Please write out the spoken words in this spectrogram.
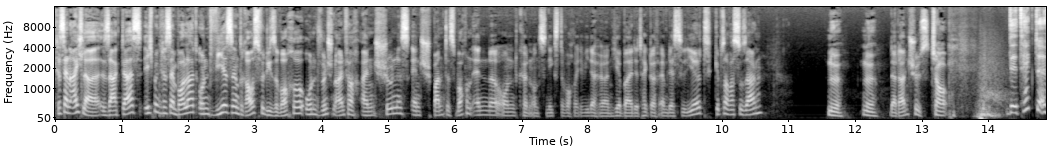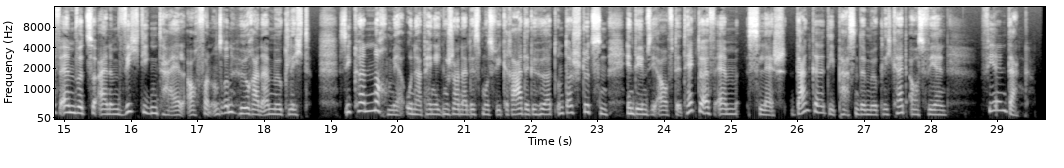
Christian Eichler sagt das. Ich bin Christian Bollert und wir sind raus für diese Woche und wünschen einfach ein schönes, entspanntes Wochenende und können uns nächste Woche wieder hören hier bei Detective FM Destilliert. Gibt's noch was zu sagen? Nö. Nö. Na dann, tschüss. Ciao. Detektor FM wird zu einem wichtigen Teil auch von unseren Hörern ermöglicht. Sie können noch mehr unabhängigen Journalismus wie gerade gehört unterstützen, indem Sie auf Detektor FM slash Danke die passende Möglichkeit auswählen. Vielen Dank.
